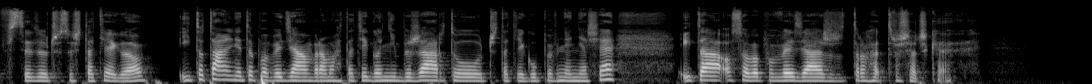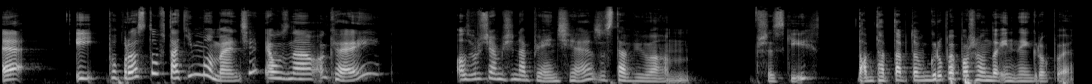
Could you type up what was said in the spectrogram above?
wstydu, czy coś takiego. I totalnie to powiedziałam w ramach takiego niby żartu, czy takiego upewnienia się. I ta osoba powiedziała, że trochę, troszeczkę. E, I po prostu w takim momencie ja uznałam, okej, okay, odwróciłam się na pięcie, zostawiłam wszystkich, tam, tam, tam, tą grupę, poszłam do innej grupy.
